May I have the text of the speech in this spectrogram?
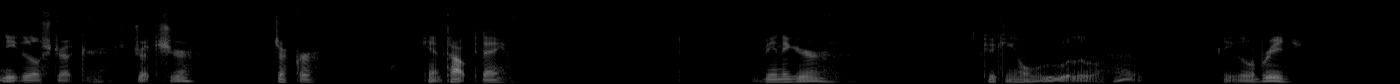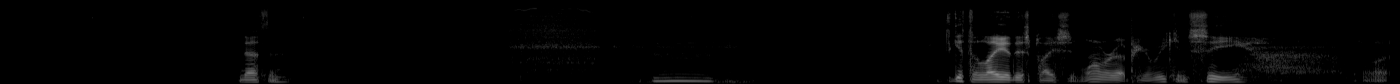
Neat little structure. Structure. Structure. Can't talk today. Vinegar. Cooking. Ooh, a little, oh, neat little bridge. Nothing. Hmm. To get the lay of this place, while we're up here, we can see what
